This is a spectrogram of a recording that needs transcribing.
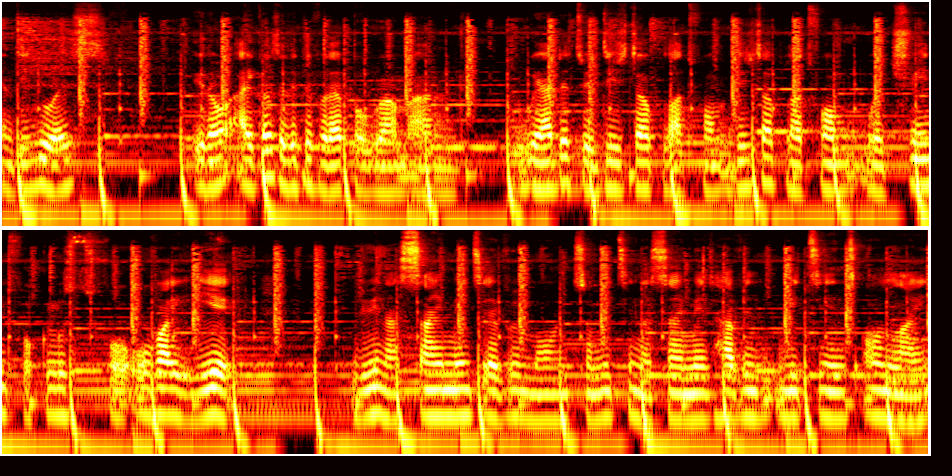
in the US. You know, I got selected for that program and we added to a digital platform. Digital platform we're trained for close to, for over a year, doing assignments every month, submitting assignments, having meetings online.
